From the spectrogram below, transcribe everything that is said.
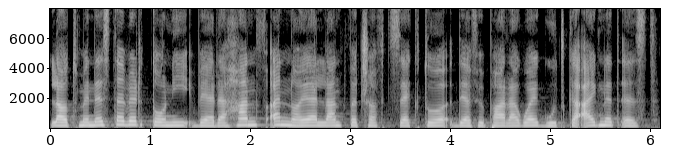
Laut Minister Vertoni wäre Hanf ein neuer Landwirtschaftssektor, der für Paraguay gut geeignet ist.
